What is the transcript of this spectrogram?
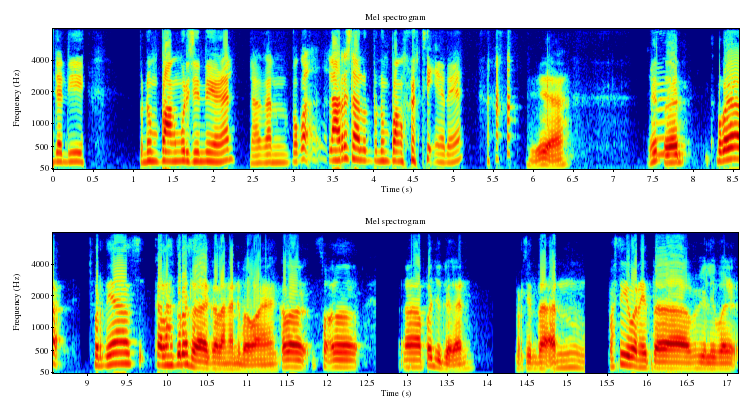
jadi penumpangmu di sini ya kan. Nah kan pokok laris selalu penumpang berarti ya ya. Iya. Itu pokoknya sepertinya kalah terus lah kalangan di bawah. Kalau soal eh, apa juga kan percintaan pasti wanita memilih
